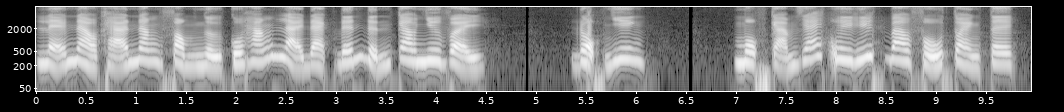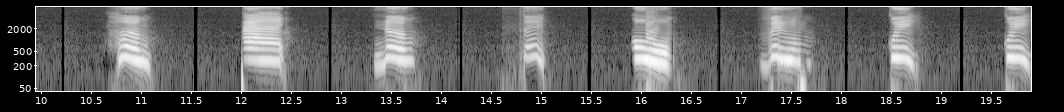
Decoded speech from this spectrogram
Lẽ nào khả năng phòng ngự của hắn lại đạt đến đỉnh cao như vậy? Đột nhiên, một cảm giác uy hiếp bao phủ toàn tê. Hơn. A. Nương. T. U. Vinh. Quy. Quy.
